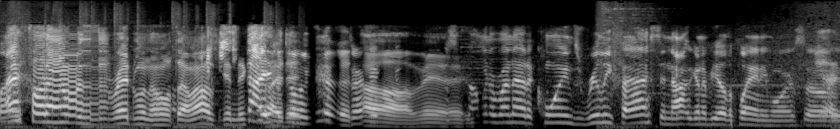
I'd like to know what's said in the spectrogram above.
I thought I was the red one the whole time. I was getting excited. doing good. Oh man. I'm gonna run out of coins really fast and not gonna be able to play anymore. So Yeah.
